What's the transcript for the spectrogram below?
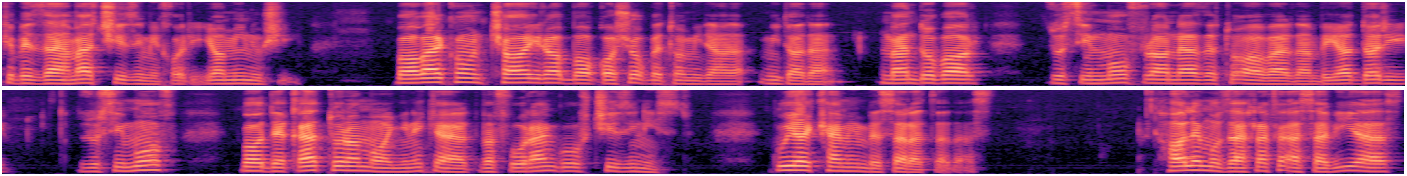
که به زحمت چیزی می‌خوری یا مینوشی. باور کن چای را با قاشق به تو می‌دادن. من دوبار زوسیموف را نزد تو آوردم. به یاد داری؟ زوسیموف با دقت تو را معاینه کرد و فورا گفت چیزی نیست. گویا کمین به سرت زده است. حال مزخرف عصبی است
